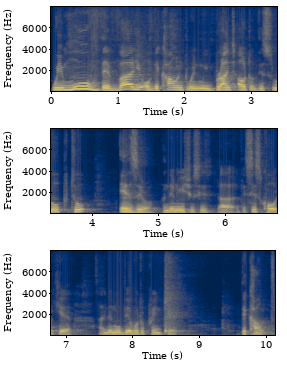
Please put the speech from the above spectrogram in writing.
we move the value of the count when we branch out of this loop to A0. And then we issue uh, the syscall here, and then we'll be able to print the, the count.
